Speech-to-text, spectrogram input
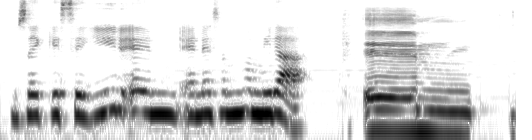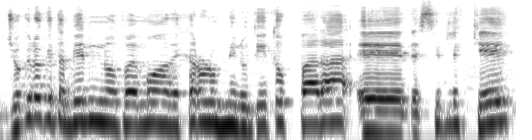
Entonces hay que seguir en, en esa misma mirada. Em, yo creo que también nos podemos dejar unos minutitos para decirles que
